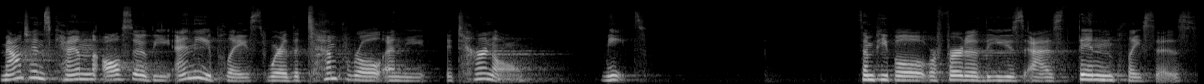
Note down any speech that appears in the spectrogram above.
mountains can also be any place where the temporal and the eternal meet. Some people refer to these as thin places,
